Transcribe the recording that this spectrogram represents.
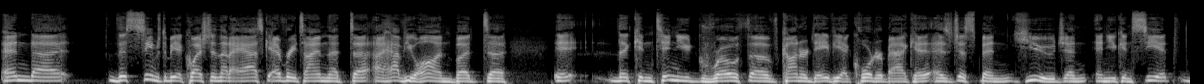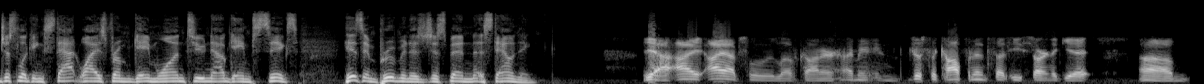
And uh, this seems to be a question that I ask every time that uh, I have you on, but. Uh, it, the continued growth of Connor Davey at quarterback has just been huge, and, and you can see it just looking stat wise from game one to now game six. His improvement has just been astounding. Yeah, I I absolutely love Connor. I mean, just the confidence that he's starting to get. Um,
